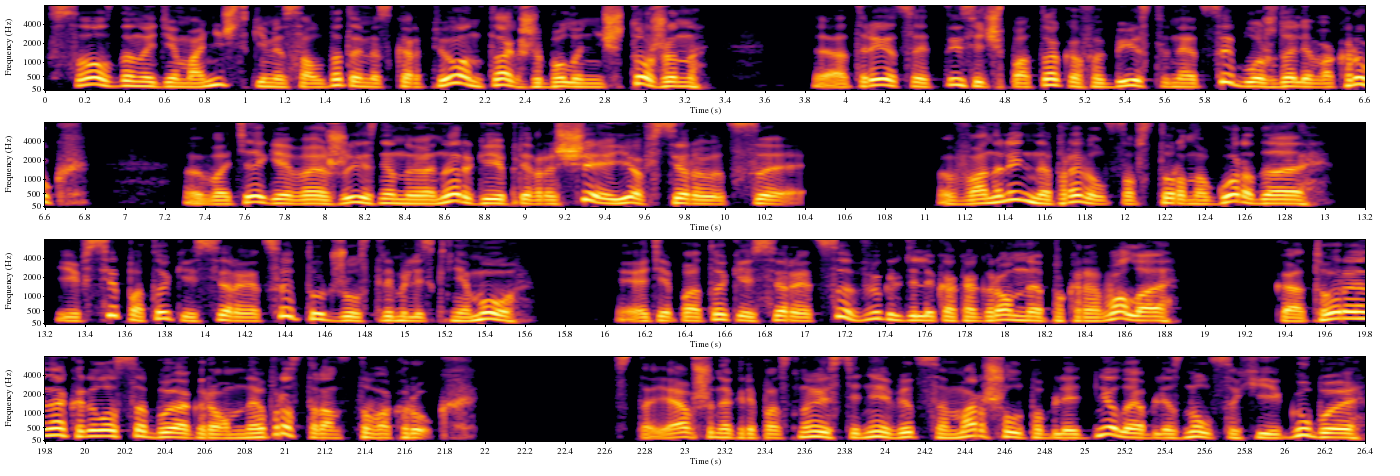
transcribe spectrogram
созданный демоническими солдатами Скорпион, также был уничтожен, а 30 тысяч потоков убийственной ци блуждали вокруг, вытягивая жизненную энергию и превращая её в серую ци. Ван Линь направился в сторону города, и все потоки серой ци тут же устремились к нему, эти потоки серой ци выглядели как огромное покрывало, которое накрыло собой огромное пространство вокруг. Стоявший на крепостной стене вице-маршал побледнел и облизнул сухие губы.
